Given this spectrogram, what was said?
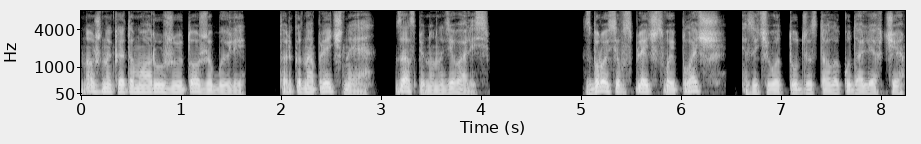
Ножны к этому оружию тоже были, только наплечные, за спину надевались. Сбросив с плеч свой плащ, из-за чего тут же стало куда легче,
